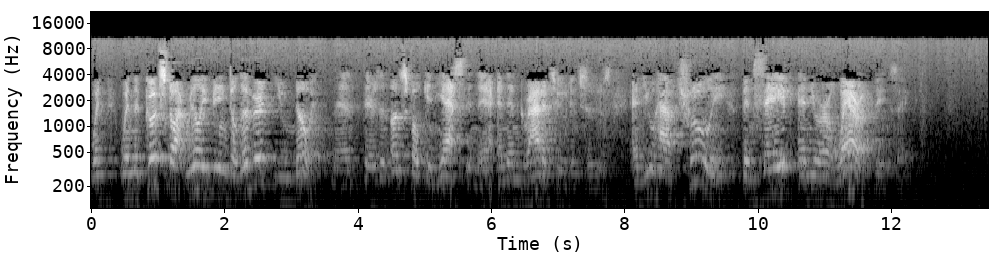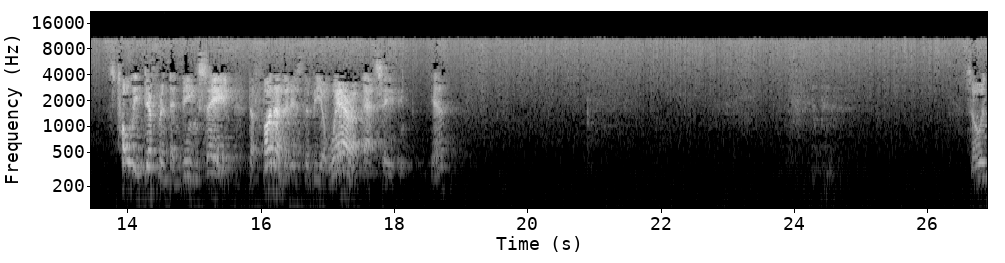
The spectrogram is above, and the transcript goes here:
When, when the goods start really being delivered, you know it there's an unspoken yes in there, and then gratitude ensues. And you have truly been saved, and you're aware of being saved. It's totally different than being saved. The fun of it is to be aware of that saving. Yeah? So in,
